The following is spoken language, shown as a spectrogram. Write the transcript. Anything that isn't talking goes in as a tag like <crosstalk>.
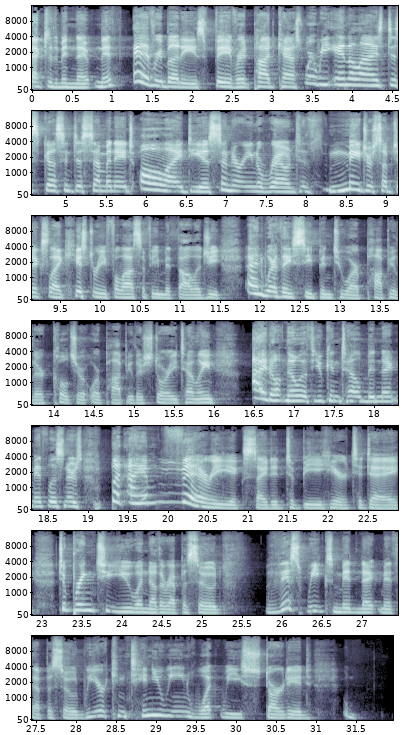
Back to the Midnight Myth, everybody's favorite podcast where we analyze, discuss, and disseminate all ideas centering around major subjects like history, philosophy, mythology, and where they seep into our popular culture or popular storytelling. I don't know if you can tell Midnight Myth listeners, but I am very excited to be here today to bring to you another episode this week's Midnight Myth episode, we are continuing what we started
